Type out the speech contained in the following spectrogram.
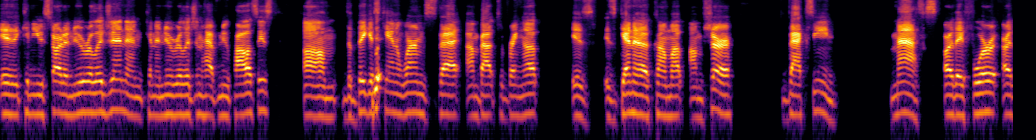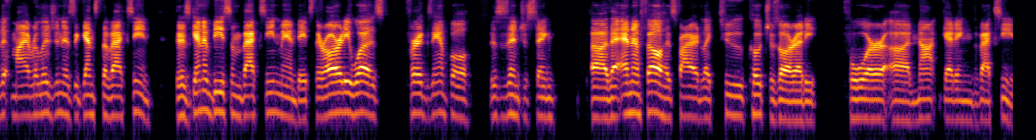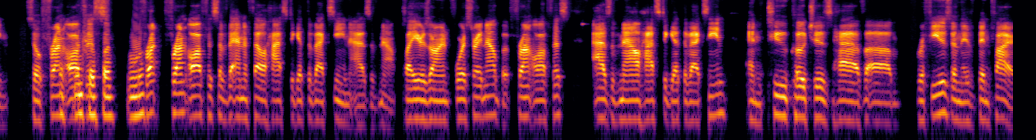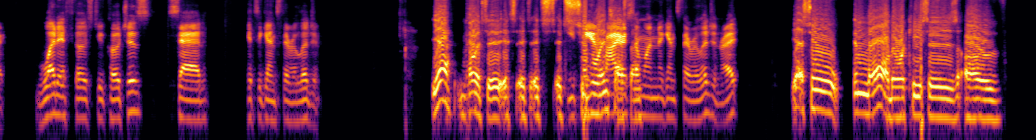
can you start a new religion and can a new religion have new policies? Um, the biggest yeah. can of worms that I'm about to bring up is is gonna come up, I'm sure. Vaccine masks? Are they for are that my religion is against the vaccine. There's going to be some vaccine mandates. There already was. For example this is interesting. Uh, the nfl has fired like two coaches already for uh, not getting the vaccine. So front office mm-hmm. front front office of the nfl has to get the vaccine as of now. Players aren't forced right now but front office as of now has to get the vaccine and two coaches have um, refused and they've been fired. What if those two coaches said it's against their religion? Yeah, no, it's it's it's it's it's you super can't fire someone against their religion, right? Yeah, so in law there were cases of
